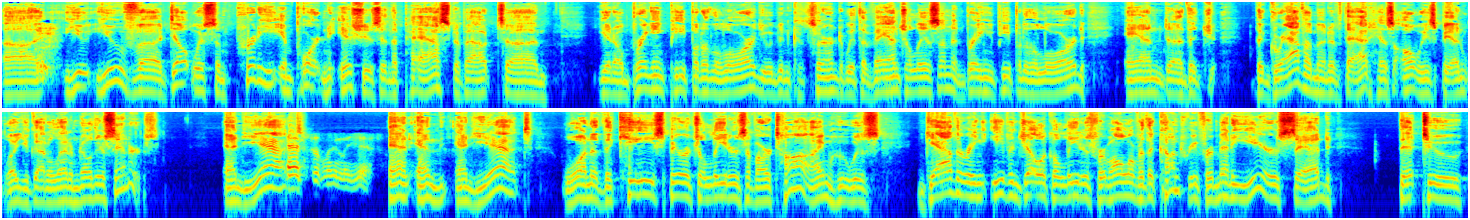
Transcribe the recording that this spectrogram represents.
Uh, you you've uh, dealt with some pretty important issues in the past about uh, you know bringing people to the Lord. You've been concerned with evangelism and bringing people to the Lord, and uh, the the gravamen of that has always been well, you got to let them know they're sinners, and yet absolutely yes, and and and yet one of the key spiritual leaders of our time, who was gathering evangelical leaders from all over the country for many years, said that to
